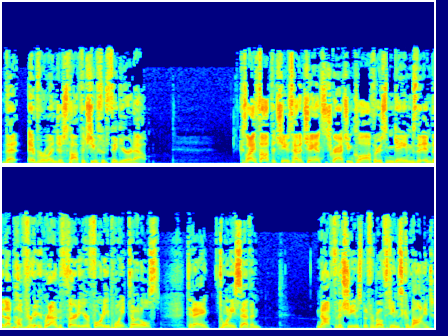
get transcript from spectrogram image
that everyone just thought the Chiefs would figure it out. Because I thought the Chiefs had a chance to scratch and claw through some games that ended up hovering around 30 or 40 point totals. Today, 27. Not for the Chiefs, but for both teams combined.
